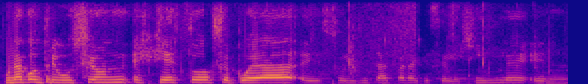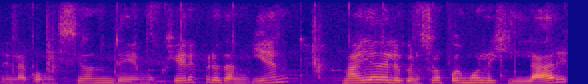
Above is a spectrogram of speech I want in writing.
una contribución es que esto se pueda solicitar para que se legisle en, la Comisión de Mujeres, pero también, más allá de lo que nosotros podemos legislar,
